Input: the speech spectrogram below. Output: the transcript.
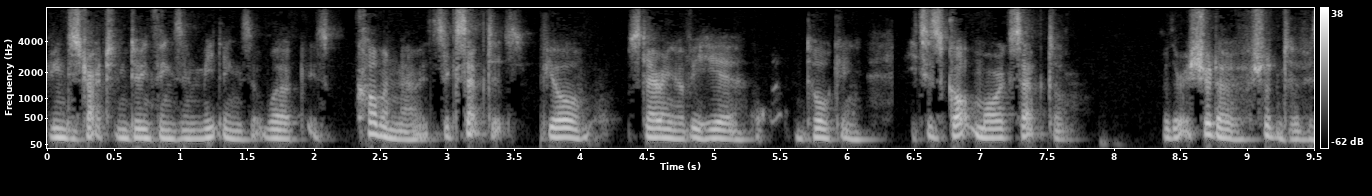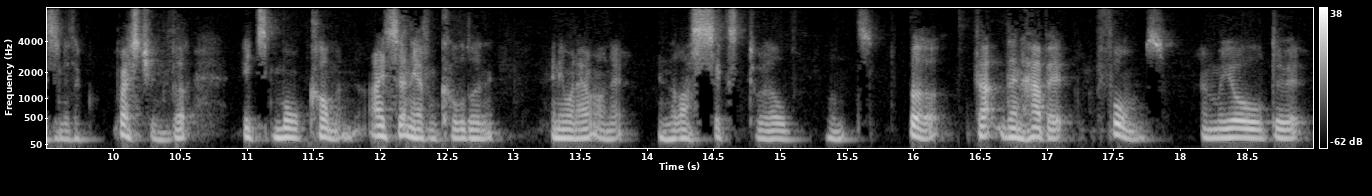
being distracted and doing things in meetings at work is common now. It's accepted. If you're staring over here and talking, it has got more acceptable. Whether it should have, or shouldn't have, is another question, but it's more common. I certainly haven't called anyone out on it in the last six to 12 months. But that then habit forms, and we all do it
